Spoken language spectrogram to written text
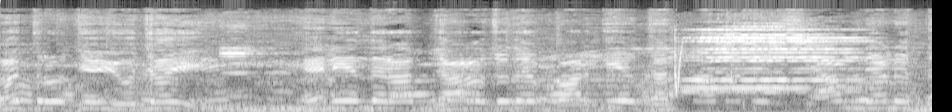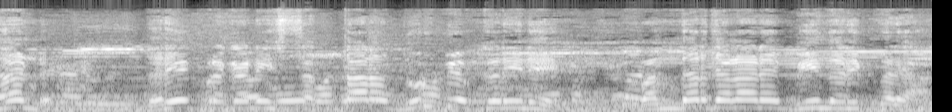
ગત રોજે યોજાઈ, એની અંદર આપ જાણો છો કે ભારતીય જનતા શ્યામ દંડ દરેક પ્રકારની સત્તાનો દુરુપયોગ કરીને પંદર જણાને બિનહરીફ કર્યા.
